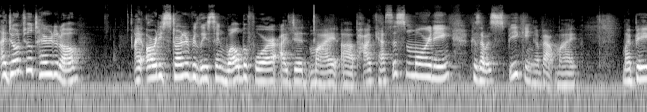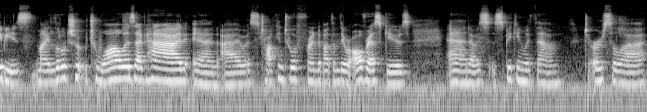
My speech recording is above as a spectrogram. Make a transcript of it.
I don't feel tired at all. I already started releasing well before I did my uh, podcast this morning because I was speaking about my my babies, my little ch- chihuahuas I've had, and I was talking to a friend about them. They were all rescues, and I was speaking with them to Ursula,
